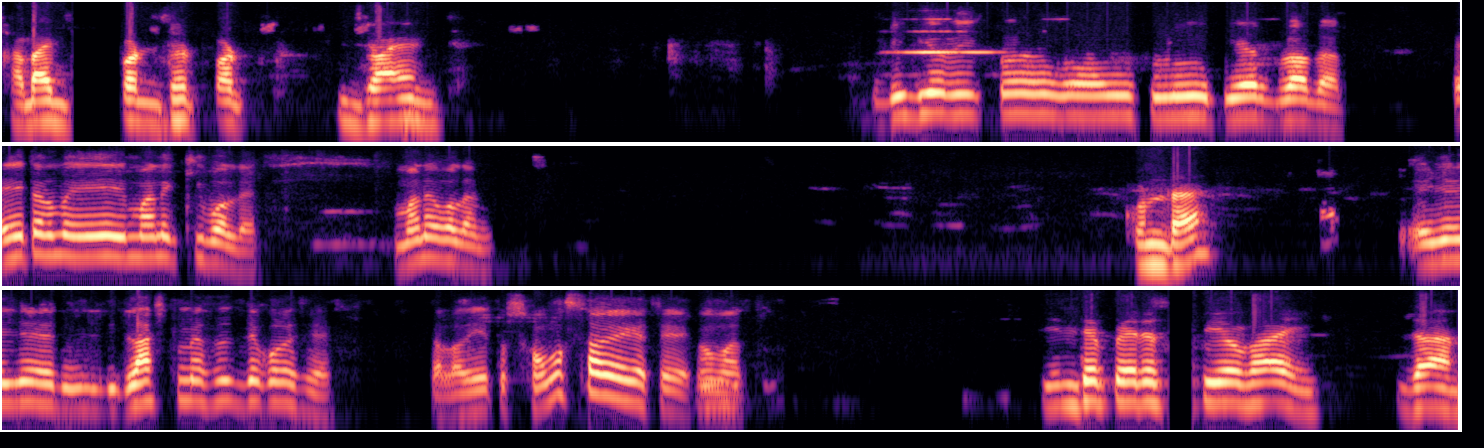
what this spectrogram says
সবাই ঝটপট ঝটপট join video request me dear brother এইটার এই মানে কি বলে? মানে বলেন। কোনটা এই যে এই যে লাস্ট মেসেজ যে করেছে তাহলে এই তো সমস্যা হয়ে গেছে আমার তিনটে পেরেস প্রিয় ভাই যান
